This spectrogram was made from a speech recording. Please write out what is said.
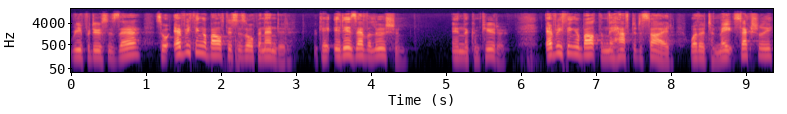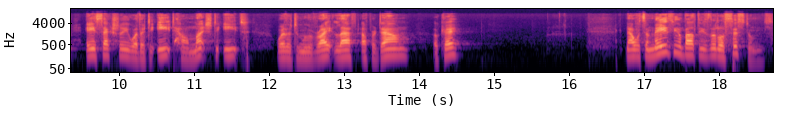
reproduces there. So, everything about this is open ended. Okay? It is evolution in the computer. Everything about them, they have to decide whether to mate sexually, asexually, whether to eat, how much to eat, whether to move right, left, up, or down. Okay? Now, what's amazing about these little systems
